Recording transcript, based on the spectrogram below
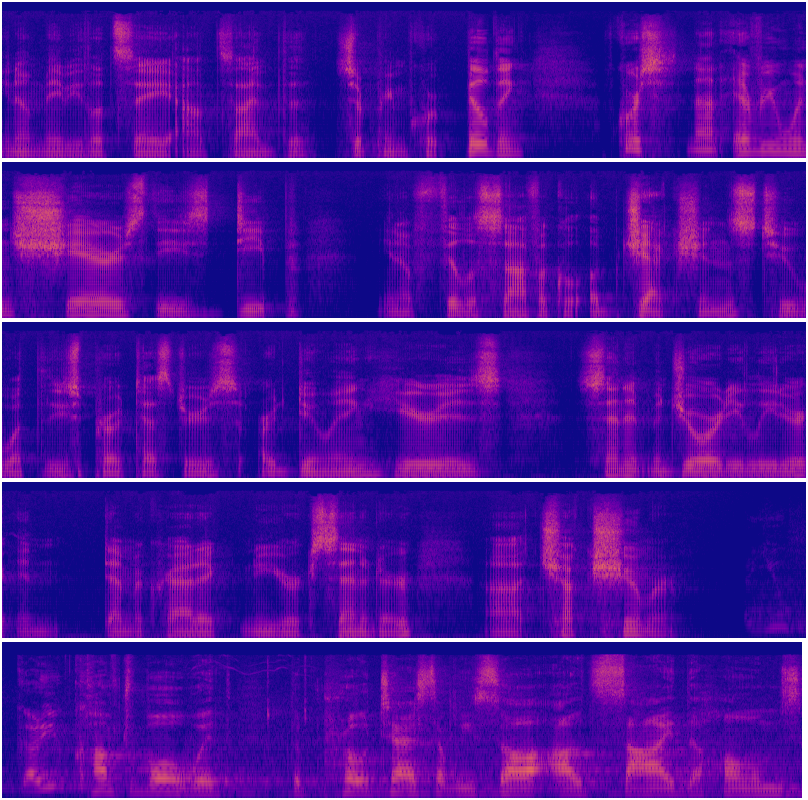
you know, maybe let's say outside the Supreme Court building. Of course, not everyone shares these deep, you know, philosophical objections to what these protesters are doing. Here is Senate Majority Leader and Democratic New York Senator uh, Chuck Schumer. Are you, are you comfortable with the protests that we saw outside the homes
